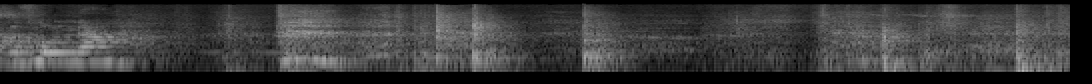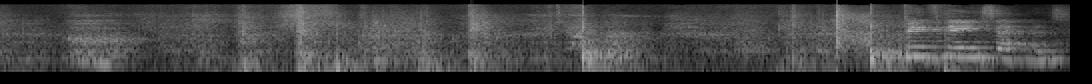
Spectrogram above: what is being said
Trousers are falling down. Fifteen seconds.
